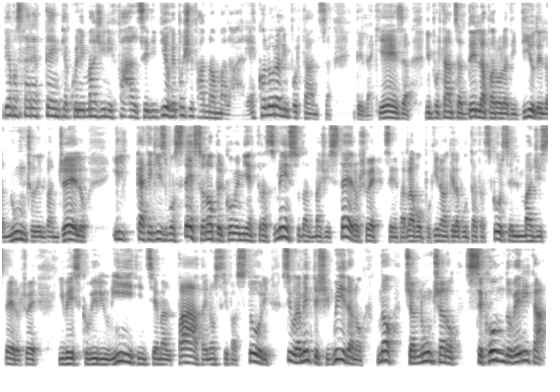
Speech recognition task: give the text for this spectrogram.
dobbiamo stare attenti a quelle immagini false di Dio che poi ci fanno ammalare. Ecco allora l'importanza della Chiesa, l'importanza della parola di Dio, dell'annuncio del Vangelo, il catechismo stesso, no? per come mi è trasmesso dal Magistero, cioè se ne parlava un pochino anche la puntata scorsa, il Magistero, cioè i vescovi riuniti insieme al Papa, i nostri pastori, sicuramente ci guidano, no? ci annunciano secondo verità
